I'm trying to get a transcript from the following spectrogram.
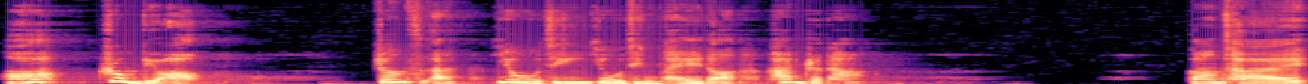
啊，这么屌！”张子安又惊又敬佩的看着他。刚才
